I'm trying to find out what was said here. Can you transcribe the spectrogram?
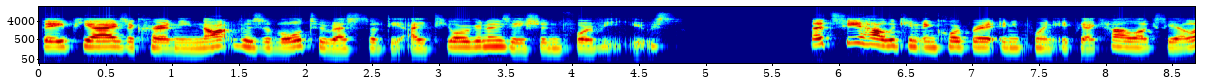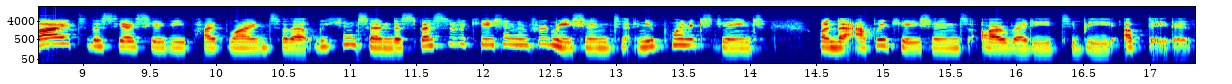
The APIs are currently not visible to rest of the IT organization for reuse. Let's see how we can incorporate Anypoint API Catalog CLI to the CI/CD pipeline so that we can send the specification information to Anypoint Exchange when the applications are ready to be updated.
